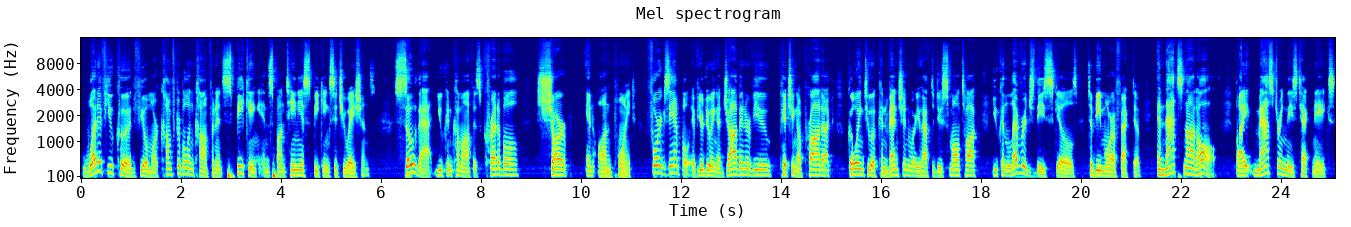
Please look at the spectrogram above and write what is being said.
What if you could feel more comfortable and confident speaking in spontaneous speaking situations so that you can come off as credible, sharp, and on point? For example, if you're doing a job interview, pitching a product, going to a convention where you have to do small talk, you can leverage these skills to be more effective. And that's not all. By mastering these techniques,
